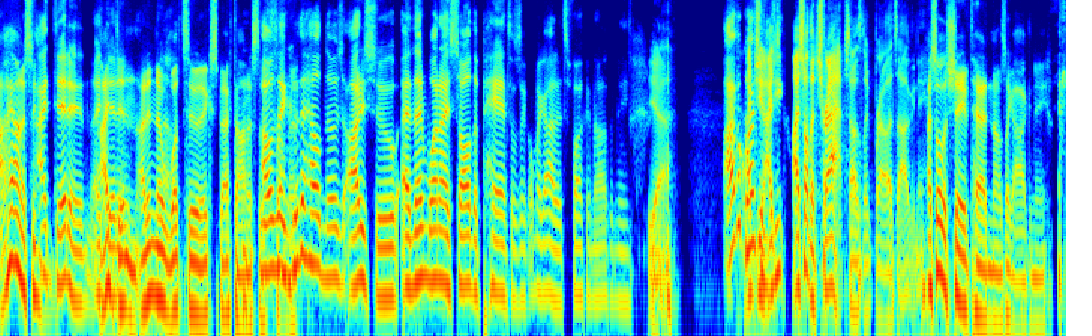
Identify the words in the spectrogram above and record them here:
I honestly, I didn't. I, I didn't. didn't. I didn't know No. what to expect. Honestly, I was like, it. who the hell knows Arisu? And then when I saw the pants, I was like, oh my god, it's fucking Agni. Yeah. I have a question. I, Do you- I saw the traps. I was like, bro, it's Agni. I saw the shaved head, and I was like, Agni.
